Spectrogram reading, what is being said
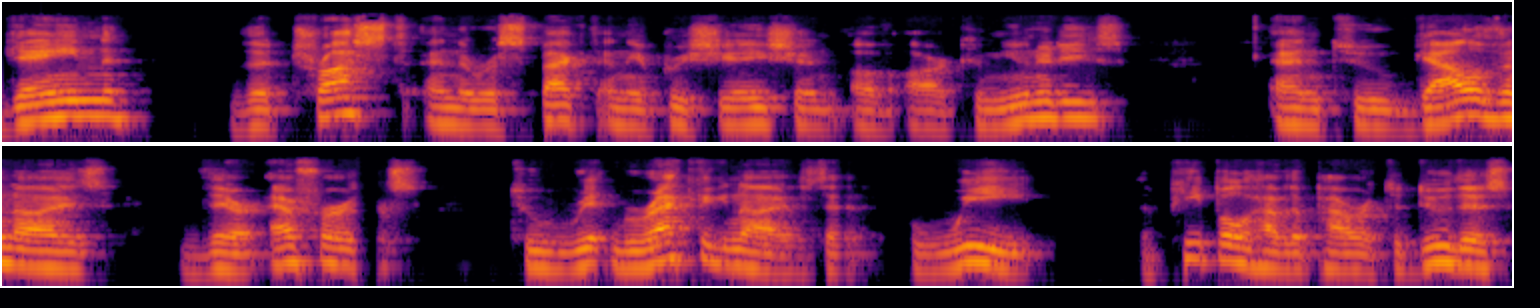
gain the trust and the respect and the appreciation of our communities and to galvanize their efforts to re- recognize that we, the people, have the power to do this.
